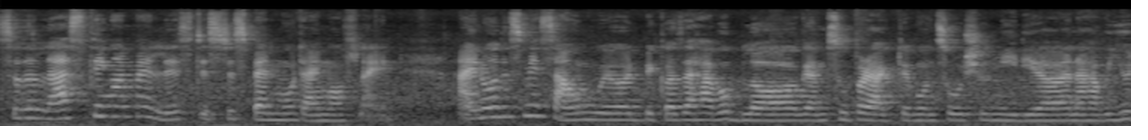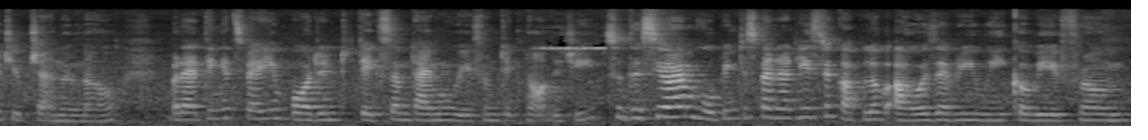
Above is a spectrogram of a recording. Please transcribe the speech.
So the last thing on my list is to spend more time offline. I know this may sound weird because I have a blog, I'm super active on social media and I have a YouTube channel now, but I think it's very important to take some time away from technology. So this year I'm hoping to spend at least a couple of hours every week away from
